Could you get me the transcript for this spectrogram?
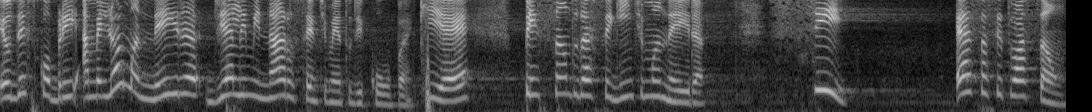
eu descobri a melhor maneira de eliminar o sentimento de culpa, que é pensando da seguinte maneira: se essa situação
